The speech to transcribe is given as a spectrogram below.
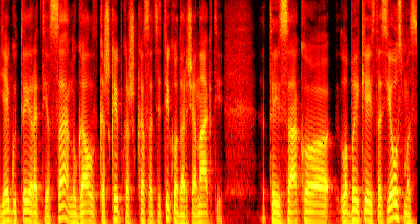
jeigu tai yra tiesa, nu gal kažkaip kažkas atsitiko dar šią naktį. Tai sako, labai keistas jausmas,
